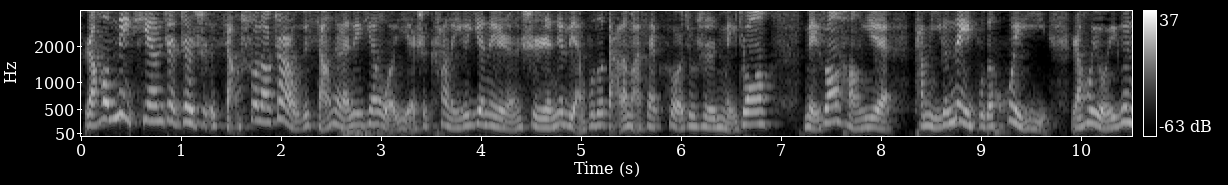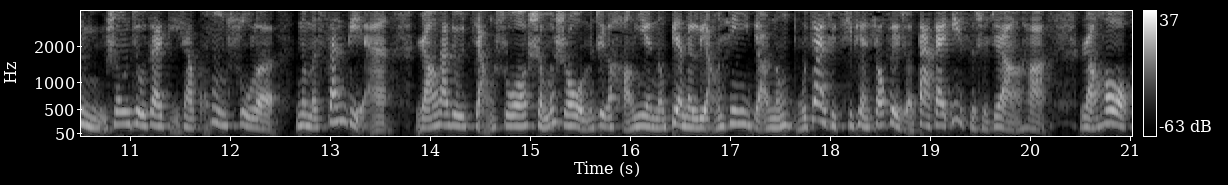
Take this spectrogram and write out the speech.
然后那天这这是想说到这儿，我就想起来那天我也是看了一个业内人士，人家脸部都打了马赛克，就是美妆美妆行业他们一个内部的会议，然后有一个女生就在底下控诉了那么三点，然后她就讲说什么时候我们这个行业能变得良心一点，能不再去欺骗消费者，大概意思是这样哈。然后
